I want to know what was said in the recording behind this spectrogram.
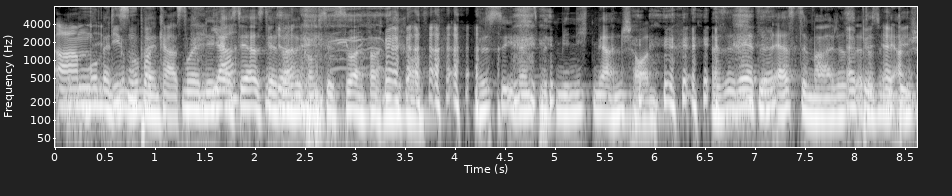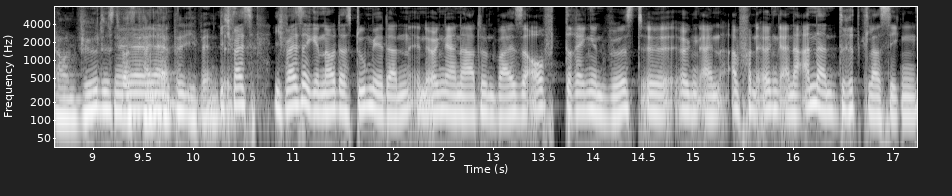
ähm, Moment, diesen Moment, Podcast. Moment, nee, ja, aus der, aus der ja, Sache kommst du jetzt so einfach nicht raus. Wirst du Events mit mir nicht mehr anschauen? Das wäre jetzt das erste Mal, dass, Apple- dass du mir Apple- anschauen würdest, was ja, kein. Apple-Event ist. Ich weiß, ich weiß ja genau, dass du mir dann in irgendeiner Art und Weise aufdrängen wirst, äh, irgendein, von irgendeiner anderen drittklassigen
